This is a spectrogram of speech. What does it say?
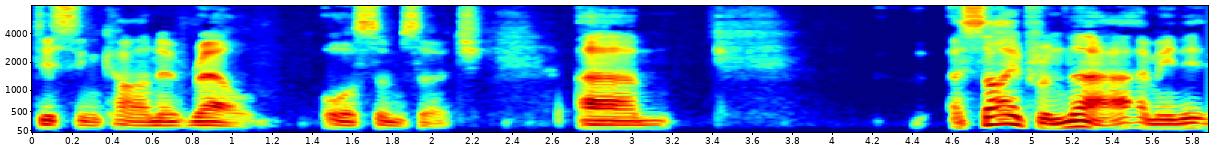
disincarnate realm or some such. Um, aside from that, I mean, it,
